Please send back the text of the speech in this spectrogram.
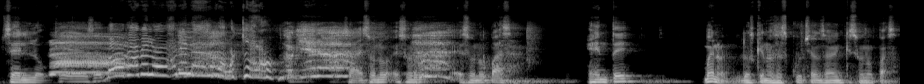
se enloquece. ¡No, dámelo, dámelo! ¡No lo quiero! ¡No quiero! O sea, eso no, eso no, eso no pasa. Gente, bueno, los que nos escuchan saben que eso no pasa.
